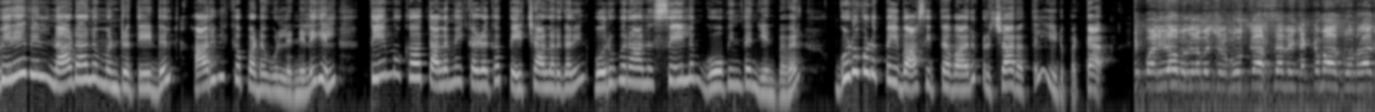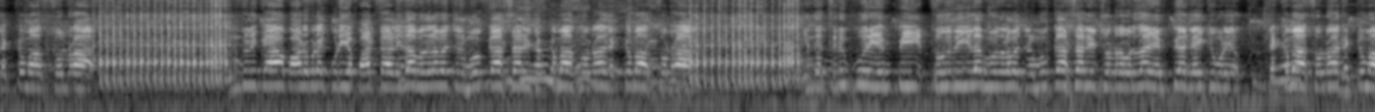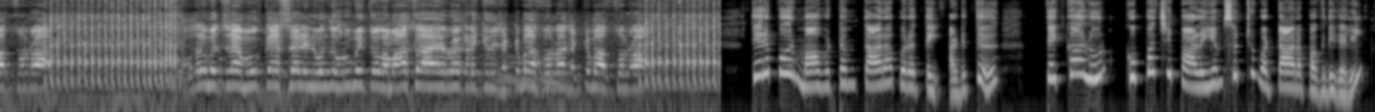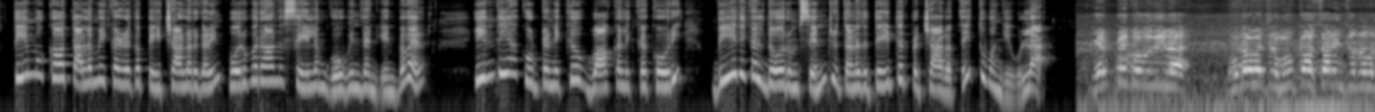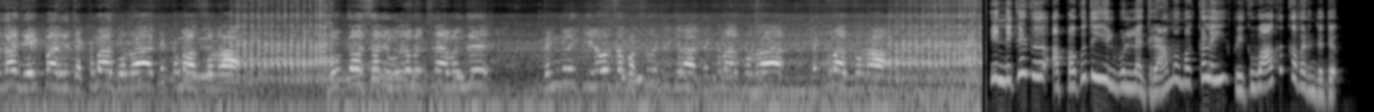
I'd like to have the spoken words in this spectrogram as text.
விரைவில் நாடாளுமன்ற தேர்தல் அறிவிக்கப்பட உள்ள நிலையில் திமுக தலைமை கழக பேச்சாளர்களின் ஒருவரான சேலம் கோவிந்தன் என்பவர் குடுகுடுப்பை வாசித்தவாறு பிரச்சாரத்தில் ஈடுபட்டார். முதலமைச்சர் மு க ஸ்டாலின். ஜக்கமா சொல்றா ஜக்கமா சொல்றா. உங்களுக்காக பாடுபடக்கூடிய பாட்டாளி தான் முதலமைச்சர் மு க ஸ்டாலின். ஜக்கமா சொல்றா ஜக்கமா சொல்றா. இந்த திருப்பூர் எம்பி தொகுதியில முதலமைச்சர் மு க ஸ்டாலின் சொல்றவர் தான் எம்பியா ஜெயிக்க முடியும். ஜக்கமா சொல்றா ஜக்கமா சொல்றா. முதலமைச்சரா மு க ஸ்டாலின் வந்து உரிமை தொகை மாசம் ஆயிரம் ரூபாய் கிடைக்குது. ஜக்கமா சொல்றா ஜக்கமா சொல்றா. திருப்பூர் மாவட்டம் தாராபுரத்தை அடுத்து தெக்காலூர் குப்பச்சிப்பாளையம் சுற்று வட்டார பகுதிகளில் திமுக தலைமை கழக பேச்சாளர்களின் ஒருவரான சேலம் கோவிந்தன் என்பவர் இந்தியா கூட்டணிக்கு வாக்களிக்க கோரி வீதிகள் தோறும் சென்று தனது தேர்தல் பிரச்சாரத்தை துவங்கியுள்ளார். எம்பி தொகுதியில முதலமைச்சர் மு க ஸ்டாலின் சொல்றவர் தான் ஜெயிப்பாரு. ஜக்கமா சொல்றா ஜக்கமா சொல்றா. மு க ஸ்டாலின் முதலமைச்சரா வந்து பெண்களுக்கு இலவச பஸ் வச்சிருக்கிறார். ஜக்கமா சொல்றா ஜக்கமா சொல்றா. இந்நிகழ்வு அப்பகுதியில் உள்ள கிராம மக்களை வெகுவாக கவர்ந்தது.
